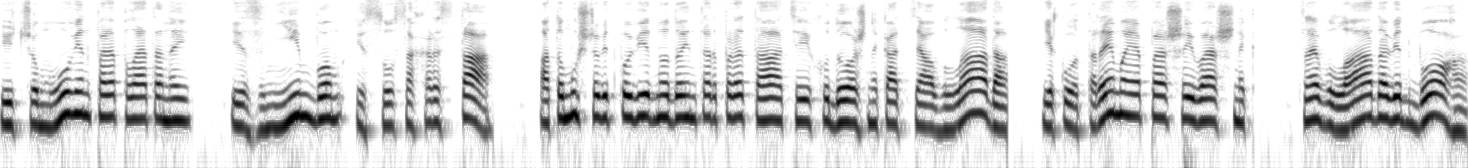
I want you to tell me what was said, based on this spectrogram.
і чому він переплетений із німбом Ісуса Христа? А тому, що відповідно до інтерпретації художника ця влада, яку отримає перший вершник, це влада від Бога,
